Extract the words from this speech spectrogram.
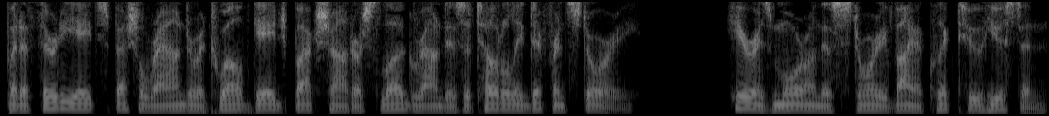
but a 38 special round or a 12-gauge buckshot or slug round is a totally different story. Here is more on this story via Click 2 Houston.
